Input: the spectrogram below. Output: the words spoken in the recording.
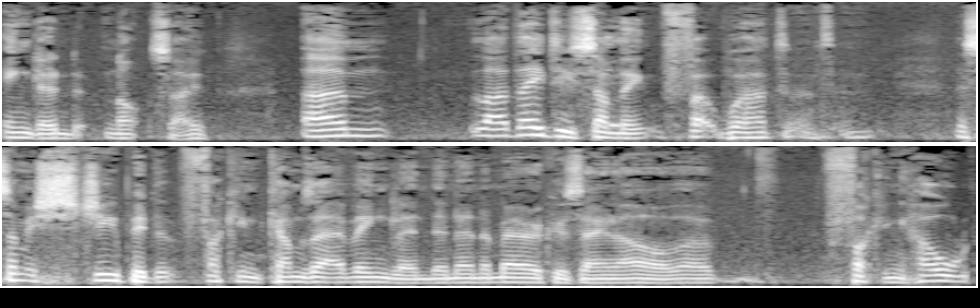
England not so. Um, like they do something. Fu- well, there's something stupid that fucking comes out of England, and then America's saying, "Oh, uh, fucking hold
